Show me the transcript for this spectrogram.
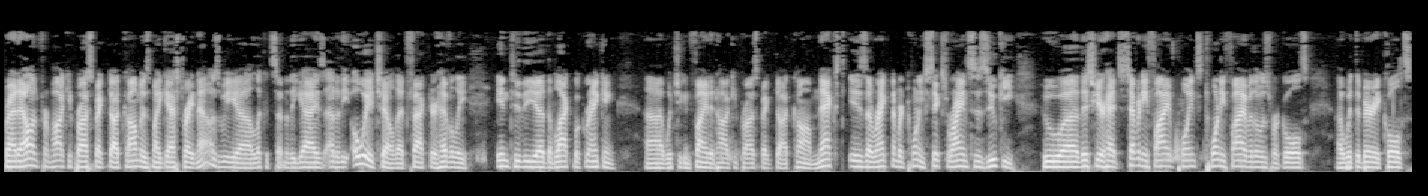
Brad Allen from HockeyProspect.com is my guest right now as we uh, look at some of the guys out of the OHL that factor heavily into the uh, the Black Book ranking, uh, which you can find at HockeyProspect.com. Next is uh, ranked number 26, Ryan Suzuki, who uh, this year had 75 points, 25 of those were goals uh, with the Barrie Colts.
